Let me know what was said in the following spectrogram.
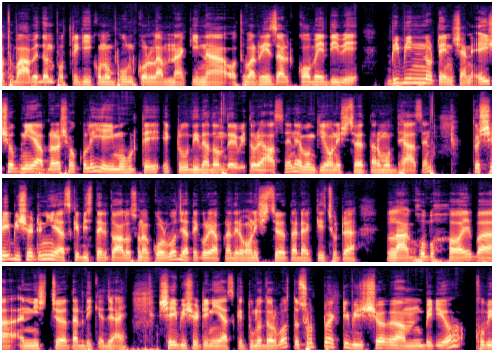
অথবা আবেদনপত্রে কি কোনো ভুল করলাম না কি না, অথবা রেজাল্ট কবে দিবে, বিভিন্ন টেনশন এইসব নিয়ে আপনারা সকলেই এই মুহূর্তে একটু দ্বিধাদ্বন্দ্বের ভিতরে আছেন এবং কি অনিশ্চয়তার মধ্যে আছেন। তো সেই বিষয়টি নিয়ে আজকে বিস্তারিত আলোচনা করব যাতে করে আপনাদের অনিশ্চয়তাটা কিছুটা লাঘব হয় বা নিশ্চয়তার দিকে যায়, সেই বিষয়টি নিয়ে আজকে তুলে ধরবো। তো ছোট্ট একটি বিষয় ভিডিও খুবই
